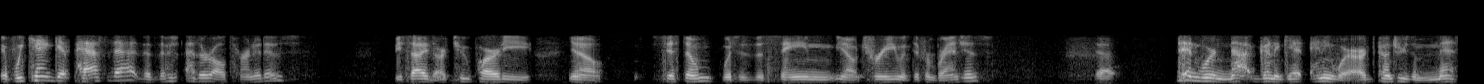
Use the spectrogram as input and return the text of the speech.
if we can't get past that, that there's other alternatives besides our two-party, you know, system, which is the same, you know, tree with different branches, Yeah. then we're not going to get anywhere. Our country's a mess,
